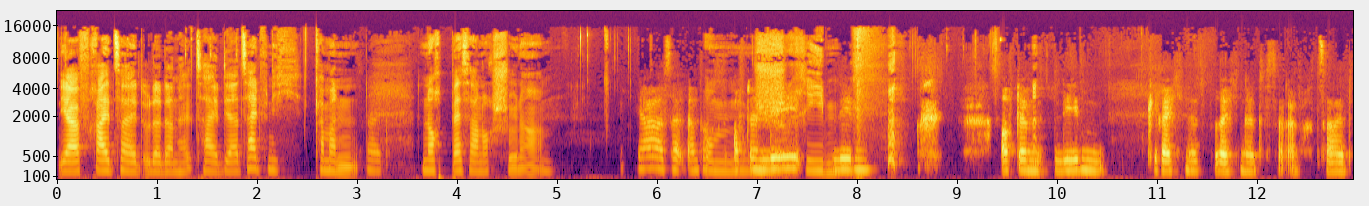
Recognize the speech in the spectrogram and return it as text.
ja, Freizeit oder dann halt Zeit. Ja, Zeit finde ich, kann man Zeit noch besser, noch schöner. Ja, es ist halt einfach auf dein Le Leben, auf dein Leben gerechnet, berechnet, ist halt einfach Zeit.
